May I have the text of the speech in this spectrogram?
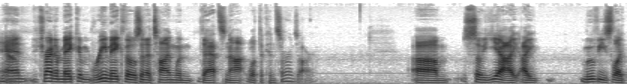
And you're trying to make them remake those in a time when that's not what the concerns are. Um, so yeah I, I movies like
